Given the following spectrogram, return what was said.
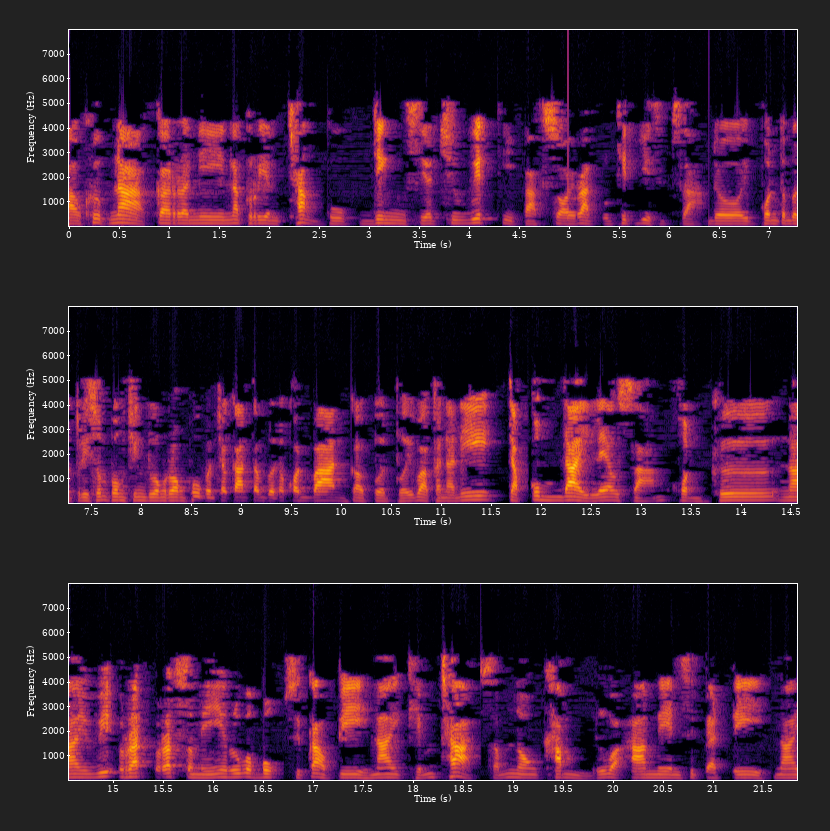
ข่าวคืบหน้ากรณีนักเรียนช่างถูกยิงเสียชีวิตที่ปากซอยราชอุทิศ 23 โดยพลตำรวจตรีสมพงษ์ชิงดวงรองผู้บัญชาการตำรวจนครบาล ก็เปิดเผยว่าขณะนี้จับกุมได้แล้ว 3 คน คือนายวิรัตรัศมีหรือว่าบุก 19 ปี นายเข็มชาติสำนองคำหรือว่าอาเมน 18 ปี นาย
